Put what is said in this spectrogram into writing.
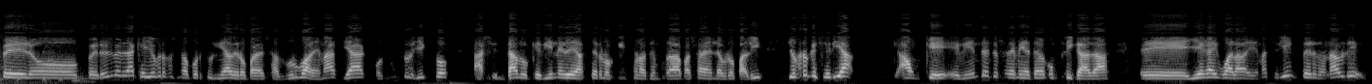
pero pero es verdad que yo creo que es una oportunidad de oro para el Salzburgo, además ya con un proyecto asentado que viene de hacer lo que hizo la temporada pasada en la Europa League, yo creo que sería aunque evidentemente es una eliminatoria complicada, eh, llega igualada y demás, sería imperdonable,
